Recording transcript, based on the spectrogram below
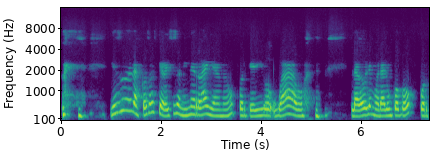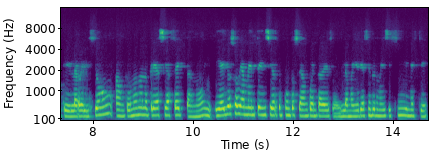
y es una de las cosas que a veces a mí me raya, ¿no? Porque digo, wow, la doble moral un poco, porque la religión, aunque uno no lo crea, sí afecta, ¿no? Y, ellos obviamente en cierto punto se dan cuenta de eso. Y la mayoría siempre me dice, Jiménez, que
